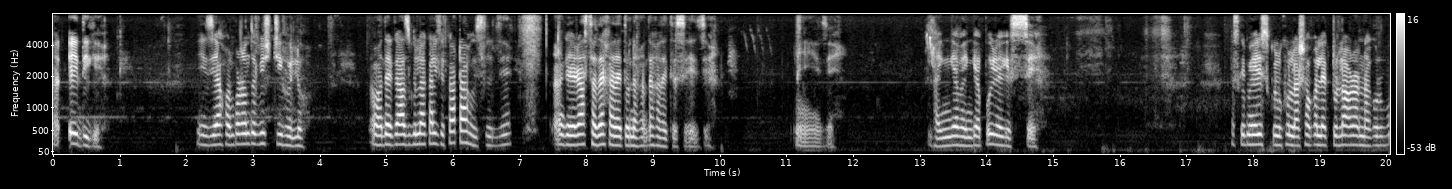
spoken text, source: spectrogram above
আর এইদিকে। এই যে এখন পর্যন্ত বৃষ্টি হইল। আমাদের গাছগুলা কালকে কাটা হয়েছে যে, আগে রাস্তা দেখা যাইতো না, দেখা যাইতেছে এই যে। এই যে ভাঙ্গা ভাঙ্গা পড়ে গেছে। আজকে মেয়ের স্কুল খোলা, সকালে একটু লাউ রান্না করব।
